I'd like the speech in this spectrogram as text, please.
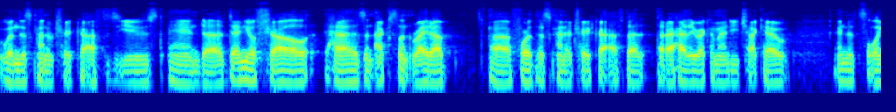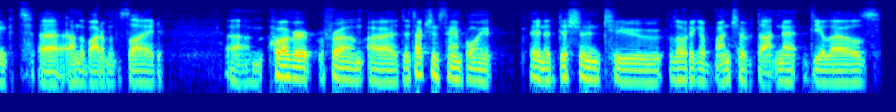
when this kind of tradecraft is used. And uh, Daniel Shell has an excellent write-up uh, for this kind of tradecraft that, that I highly recommend you check out. And it's linked uh, on the bottom of the slide. Um, however, from a detection standpoint, in addition to loading a bunch of .NET DLLs,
